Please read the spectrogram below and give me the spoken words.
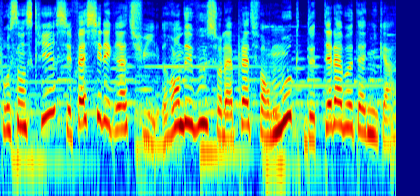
Pour s'inscrire, c'est facile et gratuit. Rendez-vous sur la plateforme MOOC de Tela Botanica.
